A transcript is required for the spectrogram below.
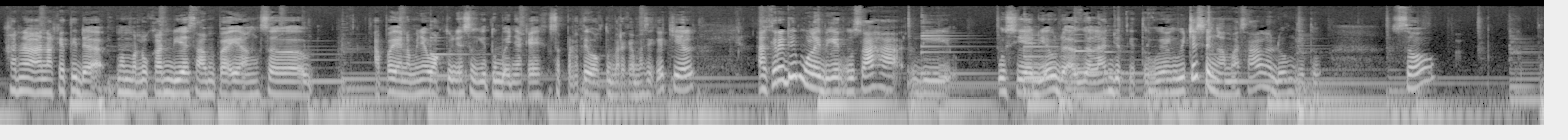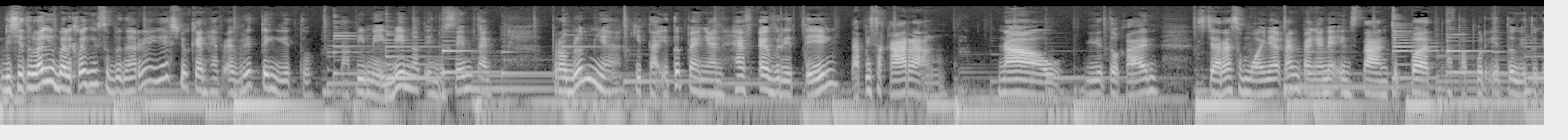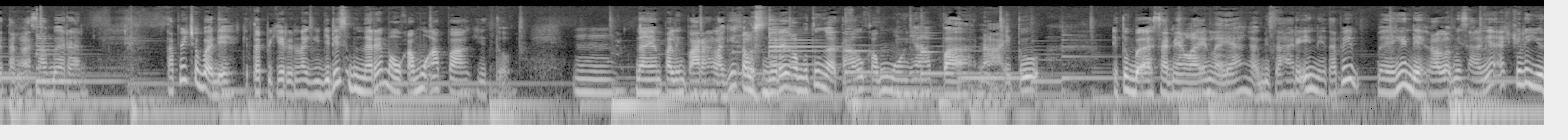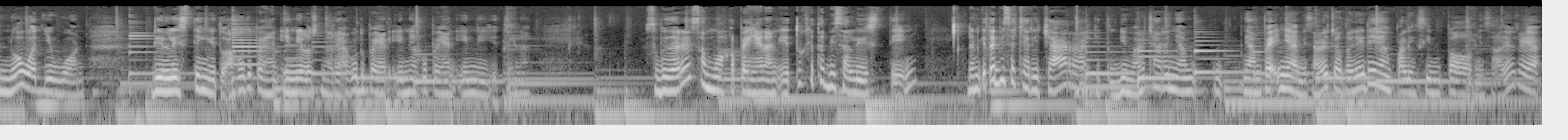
karena anaknya tidak memerlukan dia sampai yang se apa ya namanya waktunya segitu banyak kayak seperti waktu mereka masih kecil akhirnya dia mulai bikin usaha di usia dia udah agak lanjut gitu. Yang which is ya nggak masalah dong gitu. So di situ lagi balik lagi. Sebenarnya yes you can have everything gitu. Tapi maybe not in the same time. Problemnya kita itu pengen have everything tapi sekarang. Now gitu kan. Secara semuanya kan pengennya instan cepet apa pun itu gitu. Kita nggak sabaran. Tapi coba deh kita pikirin lagi. Jadi sebenarnya mau kamu apa gitu Hmm, nah yang paling parah lagi kalau sebenarnya kamu tuh nggak tahu kamu maunya apa. Nah itu itu bahasan yang lain lah ya, nggak bisa hari ini. Tapi bayangin deh kalau misalnya actually you know what you want di listing gitu. Aku tuh pengen ini loh sebenarnya. Aku tuh pengen ini, aku pengen ini gitu. Nah sebenarnya semua kepengenan itu kita bisa listing dan kita bisa cari cara gitu. Gimana cara nyam, nyampe nya? Misalnya contohnya deh yang paling simple. Misalnya kayak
